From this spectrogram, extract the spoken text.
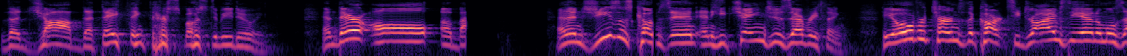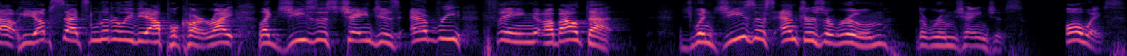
the job that they think they're supposed to be doing. And they're all about it. And then Jesus comes in and he changes everything. He overturns the carts. He drives the animals out. He upsets literally the apple cart, right? Like Jesus changes everything about that. When Jesus enters a room, the room changes. Always.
